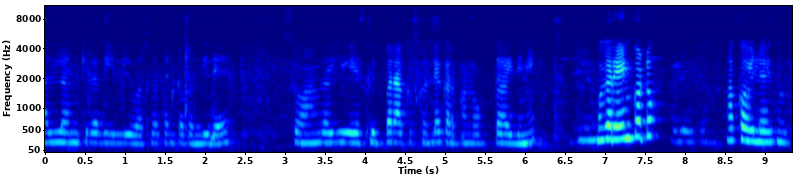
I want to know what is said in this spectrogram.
ಅಲ್ಲಿ ಅನ್ಕಿರೋದು ಇಲ್ಲಿ ಹೊಸಲ ತನಕ ಬಂದಿದೆ. ಸೊ ಹಂಗಾಗಿ ಸ್ಲಿಪ್ಪರ್ ಹಾಕಿಸ್ಕೊಂಡೆ ಕರ್ಕೊಂಡು ಹೋಗ್ತಾ ಇದ್ದೀನಿ. ಮಗ ರೇನ್ ಕೋಟು ಹಾಕೋ, ಇಲ್ಲ ಆಯ್ತು ನೋಡು.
